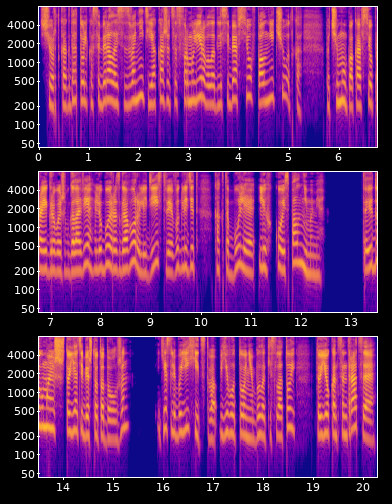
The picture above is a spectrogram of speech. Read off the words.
Чёрт, когда только собиралась звонить, я, кажется, сформулировала для себя всё вполне чётко. Почему, пока всё проигрываешь в голове, любой разговор или действие выглядит как-то более легко исполнимыми? «Ты думаешь, что я тебе что-то должен?» Если бы ехидство в его тоне было кислотой, то ее концентрация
